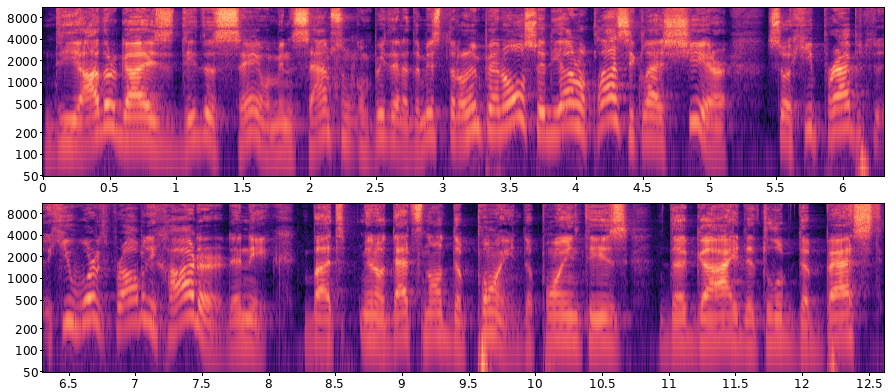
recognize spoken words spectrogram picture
the other guys did the same. I mean, Samson competed at the Mr. Olympia and also the Arnold Classic last year, so he prepped, he worked probably harder than Nick. But, you know, that's not the point. The point is the guy that looked the best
